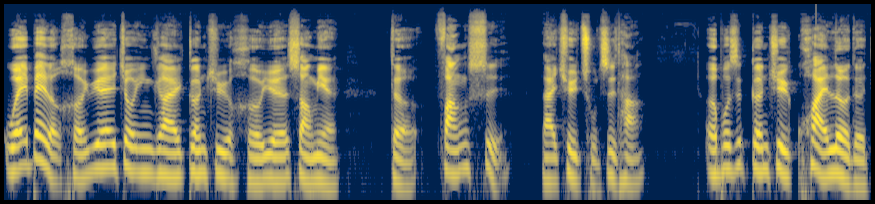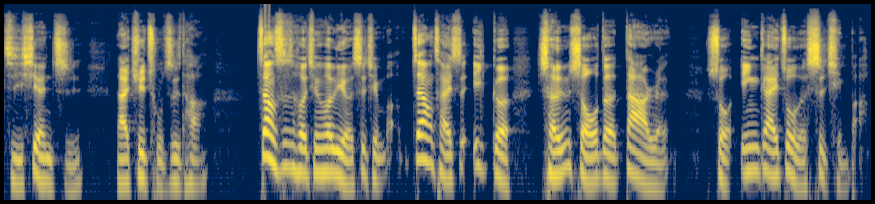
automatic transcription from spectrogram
违背了合约，就应该根据合约上面的方式来去处置他。而不是根据快乐的极限值来去处置它，这样是合情合理的事情吧？这样才是一个成熟的大人所应该做的事情吧？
